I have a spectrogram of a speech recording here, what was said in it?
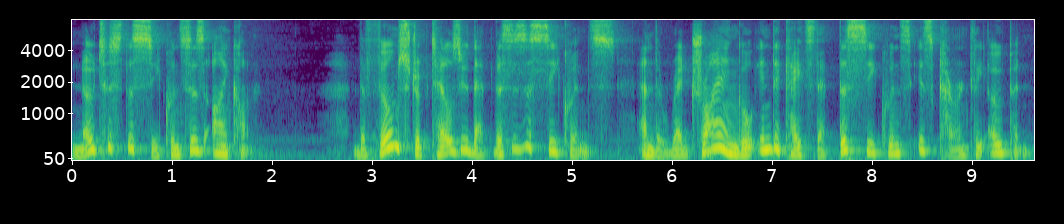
notice the sequences icon. The film strip tells you that this is a sequence, and the red triangle indicates that this sequence is currently open.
